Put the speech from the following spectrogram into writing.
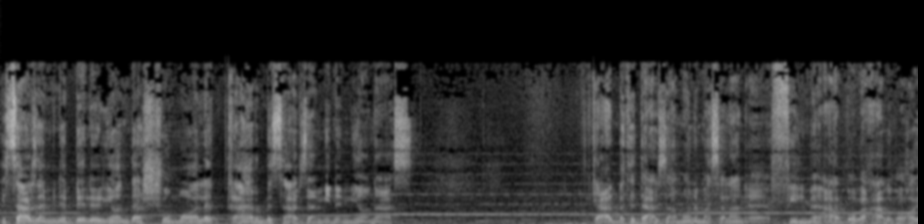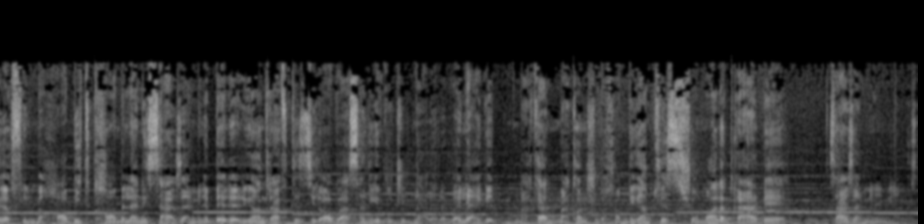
این سرزمین بلریان در شمال غرب سرزمین میانه است. که البته در زمان مثلا فیلم ارباب حلقه ها یا فیلم هابیت کاملا این سرزمین بلریان رفته زیر آب و اصلا دیگه وجود نداره. ولی اگه مکان مکانش رو بخوام بگم توی شمال غرب سرزمین میان. است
